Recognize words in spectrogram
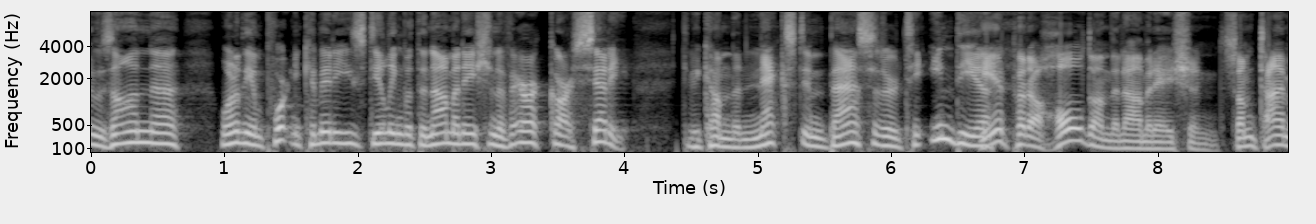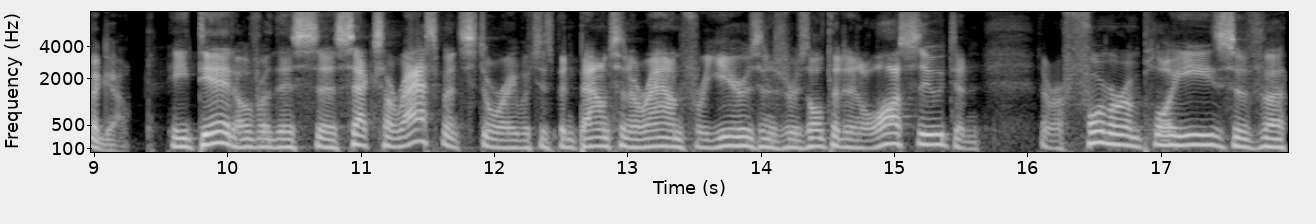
who's on uh, one of the important committees dealing with the nomination of Eric Garcetti to become the next ambassador to India. He had put a hold on the nomination some time ago. He did over this uh, sex harassment story, which has been bouncing around for years and has resulted in a lawsuit. And there are former employees of uh,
